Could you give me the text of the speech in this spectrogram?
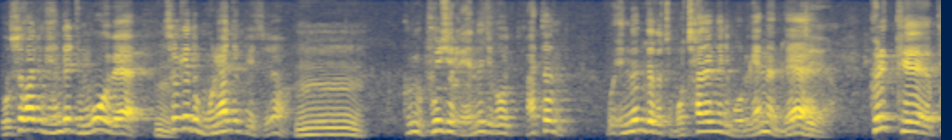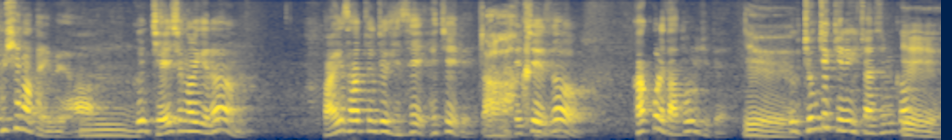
없어가지고 현대중공업에 음. 설계도 문의한 적도 있어요. 음. 그게 분실을 했는지 그 하여튼 뭐 있는데도 못 찾은 건지 모르겠는데 예. 그렇게 부실하다 이거야. 음. 그건 제 생각에는 방위사업청 즉 해체, 해체해야 돼. 아, 해체해서 각군에 다 돌려줘야 돼. 예. 그 정책 기능 있지 않습니까? 예, 예.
